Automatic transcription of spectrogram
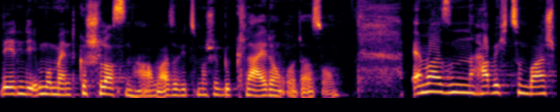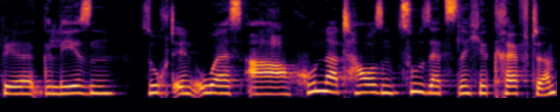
Läden, die im Moment geschlossen haben, also wie zum Beispiel Bekleidung oder so. Amazon habe ich zum Beispiel gelesen, sucht in USA 100.000 zusätzliche Kräfte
